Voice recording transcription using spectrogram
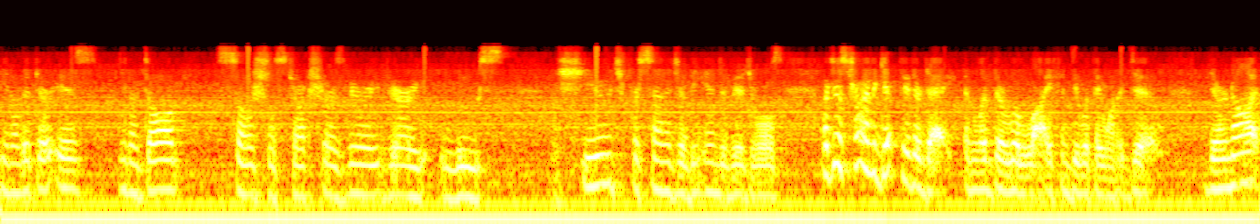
you know that there is, you know, dog social structure is very very loose a huge percentage of the individuals are just trying to get through their day and live their little life and do what they want to do. They're not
